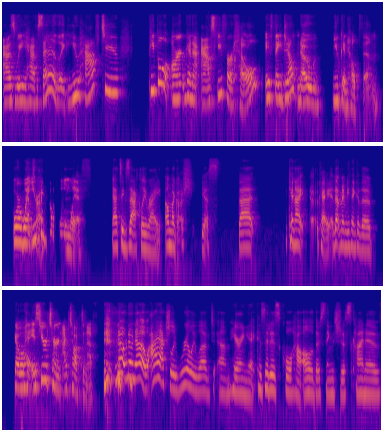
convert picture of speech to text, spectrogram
as we have said, like you have to, people aren't going to ask you for help if they don't know you can help them or what That's you right. can help them with. That's exactly right. Oh my gosh. Yes. That can I okay, that made me think of the Go ahead. It's your turn. I've talked enough. no, no, no. I actually really loved um, hearing it because it is cool how all of those things just kind of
